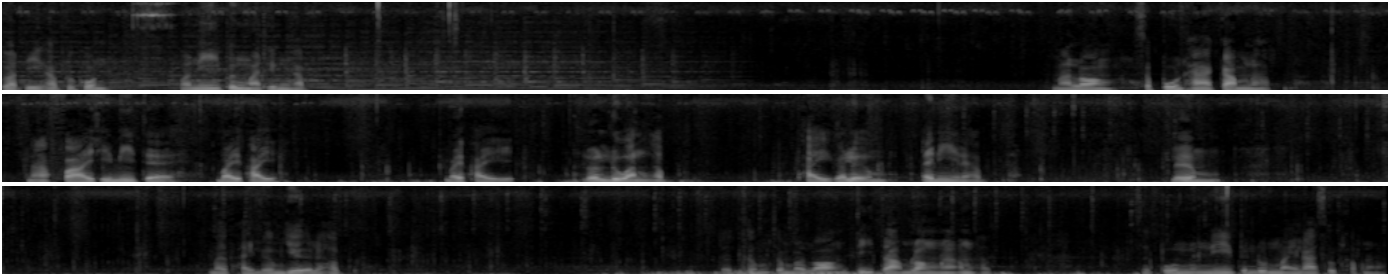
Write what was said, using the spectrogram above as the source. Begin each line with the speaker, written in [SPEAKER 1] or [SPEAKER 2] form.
[SPEAKER 1] สวัสดีครับทุกคน วันนี้เพิ่งมาถึงครับ มาลองสปูนห้ากรัมนะครับ หน้าฝายที่มีแต่ใบไผ่ ใบไผ่ล้วนๆครับ ไผ่ก็เริ่มไอ้นี่นะครับ เริ่ม ใบไผ่เริ่มเยอะแล้วครับเดี๋ยวผมจะมาลองตีตามร่องน้ำครับ สปูนรุ่นนี้เป็นรุ่นใหม่ล่าสุดครับน้อง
